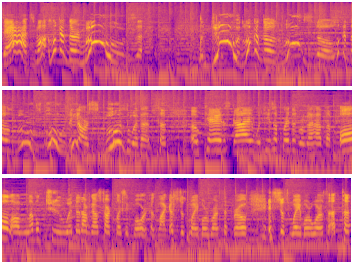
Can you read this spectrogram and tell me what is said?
stats. What? Look at their moves. Dude, look at those moves, though. Look at those moves. Ooh, they are smooth with it. Okay, this guy, when he's upgraded, we're gonna have them all on level 2, and then I'm gonna start placing more, because, like, it's just way more worth it, bro. It's just way more worth it.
